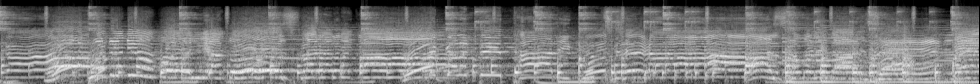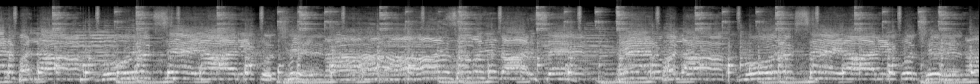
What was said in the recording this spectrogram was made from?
का। खुद न्यू बोलिया दोष कर्म का। गलती थारी कुछ समझदार से पैर भला मूर्ख से यारी कुछ ना। समझदार से पैर भला मूर्ख से यारी कुछ ना।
